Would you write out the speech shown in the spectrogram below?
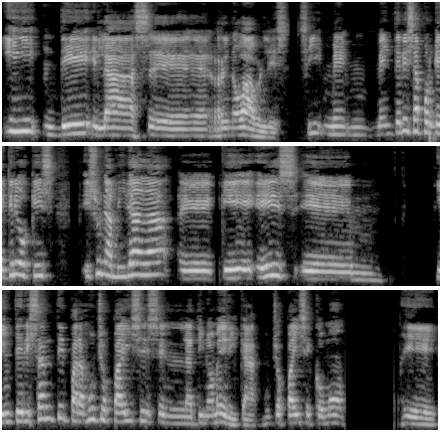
y de las eh, renovables? ¿sí? Me, me, interesa porque creo que es, es una mirada que es interesante para muchos países en Latinoamérica, muchos países como eh,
